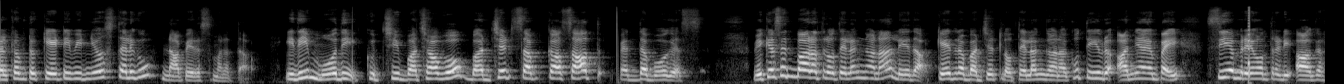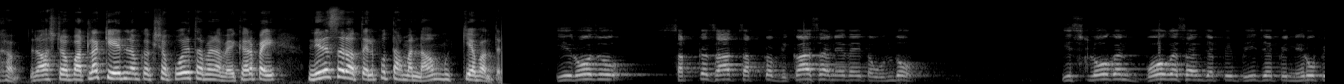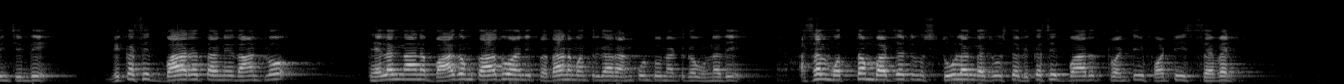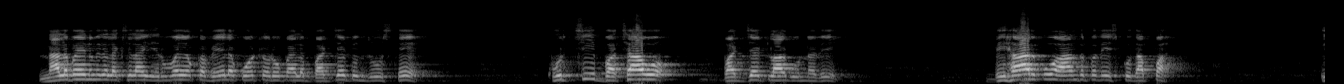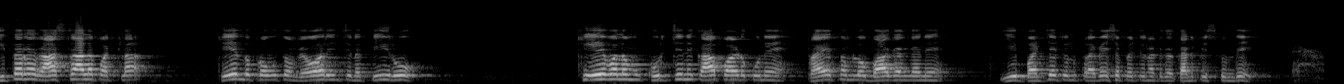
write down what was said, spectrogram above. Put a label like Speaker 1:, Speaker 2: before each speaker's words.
Speaker 1: Welcome to KTV news Telugu. నా పేరు స్మరత ఇది మోదీ కుర్చీ బచావో బడ్జెట్ సబ్కా సాత్ పెద్ద బోగస్. వికసిత్ భారత్లో తెలంగాణ లేదా కేంద్ర బడ్జెట్లో తెలంగాణకు తీవ్ర అన్యాయంపై సీఎం రేవంత్ రెడ్డి ఆగ్రహం. రాష్ట్రం పట్ల కేంద్రం కక్షపూరితమైన వైఖరిపై నిరసన తెలుపుతామన్న ముఖ్యమంత్రి.
Speaker 2: ఈరోజు సబ్క సాత్ సబ్క వికాస్ అనేదైతే ఉందో ఈ స్లోగన్ బోగస్ అని చెప్పి బీజేపీ నిరూపించింది. వికసిత్ భారత్ అనే దాంట్లో తెలంగాణ భాగం కాదు అని ప్రధానమంత్రి గారు అనుకుంటున్నట్టుగా ఉన్నది. అసలు మొత్తం బడ్జెట్ను స్థూలంగా చూస్తే Viksit Bharat twenty forty seven నలభై ఎనిమిది లక్షల ఇరవై ఒక్క వేల కోట్ల రూపాయల బడ్జెట్ను చూస్తే కుర్చీ బచావో బడ్జెట్ లాగా ఉన్నది. బీహార్కు ఆంధ్రప్రదేశ్కు తప్ప ఇతర రాష్ట్రాల పట్ల కేంద్ర ప్రభుత్వం వ్యవహరించిన తీరు కేవలం కుర్చీని కాపాడుకునే ప్రయత్నంలో భాగంగానే ఈ బడ్జెట్ను ప్రవేశపెట్టినట్టుగా కనిపిస్తుంది.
